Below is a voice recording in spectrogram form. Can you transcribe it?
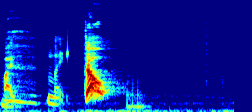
Bye. Bye. Chao.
